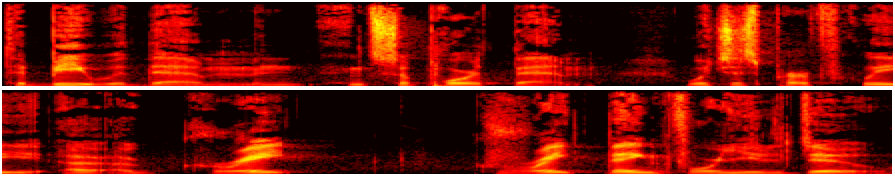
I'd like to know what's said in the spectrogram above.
to be with them and, and support them, which is perfectly a, a great, great thing for you to do.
